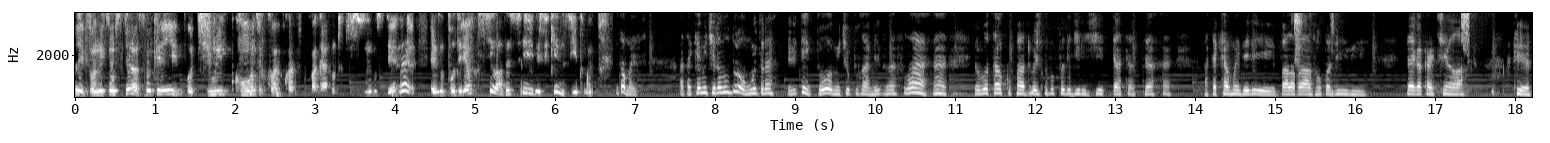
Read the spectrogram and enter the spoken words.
levando em consideração que ele pô, tinha um encontro com a, com a- com a garota dos sonhos dele, né? Ele não poderia vacilar nesse, nesse quesito, né? Então, mas Até que a mentira não durou muito, né? Ele tentou, mentiu pros amigos, né? Falou, ah, ah eu vou estar ocupado hoje, não vou poder dirigir, tá, tá, tá. Até que a mãe dele vai lavar as roupas e pega a cartinha lá. Que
